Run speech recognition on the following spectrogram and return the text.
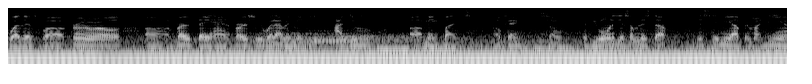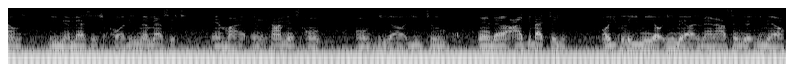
whether it's for a funeral, uh, birthday, anniversary, whatever it may be. I do uh, make buttons. Okay, so if you want to get some of this stuff, just hit me up in my DMs, leave me a message, or leave me a message in my in the comments on on the uh, YouTube, and uh, I'll get back to you. Or you can leave me your email, and then I'll send you an email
